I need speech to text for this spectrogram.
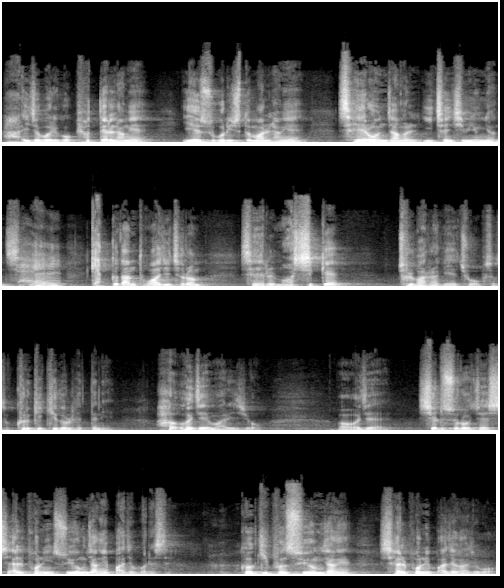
아 잊어버리고 표대를 향해 예수 그리스도만을 향해 새로운 장을 2016년 새 깨끗한 도화지처럼 새해를 멋있게 출발하게 해 주옵소서. 그렇게 기도를 했더니 아, 어제 말이죠. 어, 어제 실수로 제 셀폰이 수영장에 빠져버렸어요. 그 깊은 수영장에 셀폰이 빠져가지고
